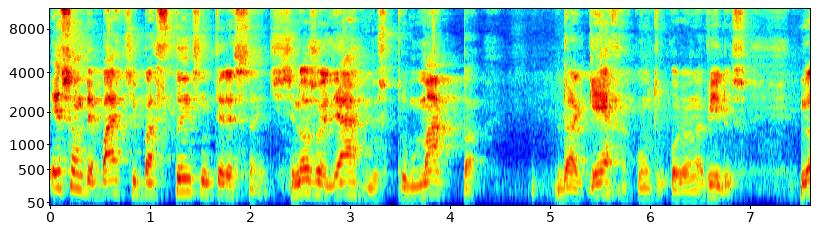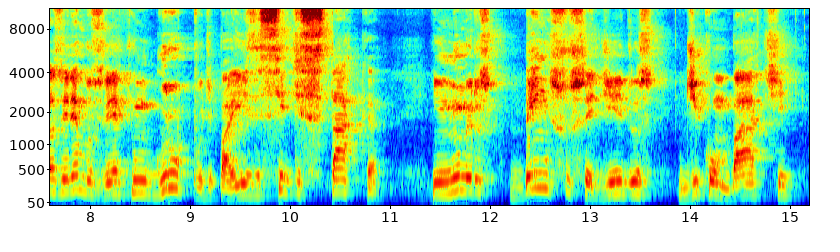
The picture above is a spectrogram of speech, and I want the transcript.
Esse é um debate bastante interessante. Se nós olharmos para o mapa da guerra contra o coronavírus, nós iremos ver que um grupo de países se destaca em números bem-sucedidos de combate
